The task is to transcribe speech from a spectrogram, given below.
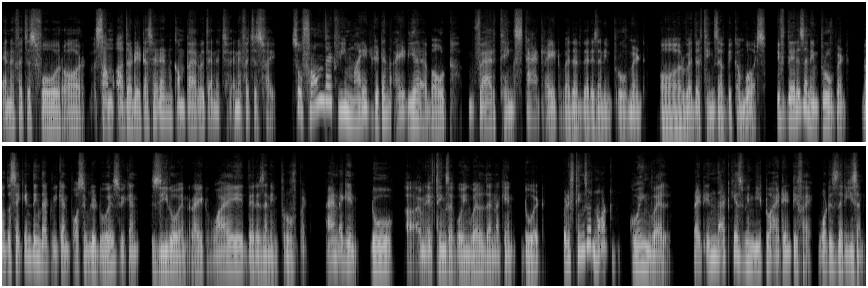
NFHS 4 or some other data set and compare with NFHS 5. So from that, we might get an idea about where things stand, right? Whether there is an improvement or whether things have become worse. If there is an improvement, now the second thing that we can possibly do is we can zero in, right? Why there is an improvement. And again, do, uh, I mean, if things are going well, then again, do it. But if things are not going well, right, in that case, we need to identify what is the reason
